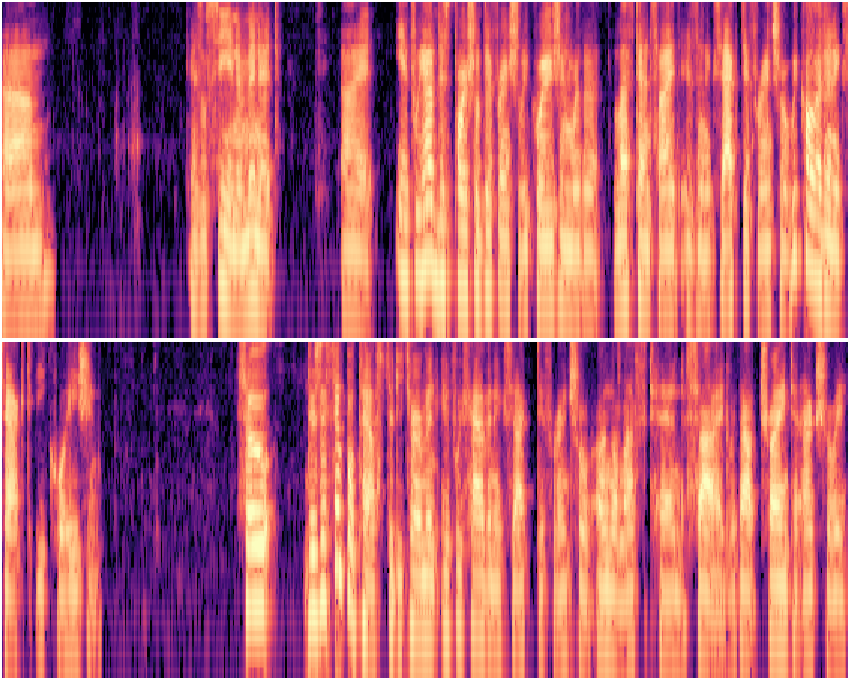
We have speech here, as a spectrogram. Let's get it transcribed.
Um, as we'll see in a minute, uh, if we have this partial differential equation where the left-hand side is an exact differential, we call it an exact equation. So there's a simple test to determine if we have an exact differential on the left-hand side without trying to actually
